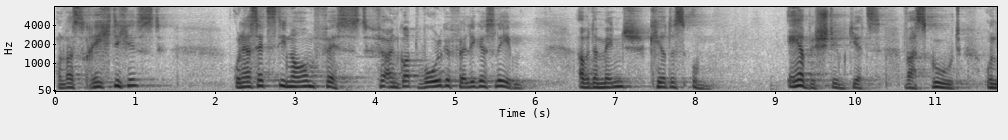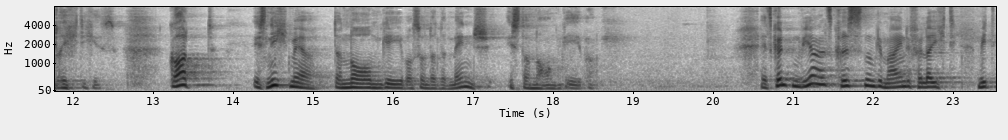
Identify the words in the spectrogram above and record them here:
und was richtig ist, und er setzt die Norm fest für ein Gott wohlgefälliges Leben. Aber der Mensch kehrt es um. Er bestimmt jetzt, was gut und richtig ist. Gott ist nicht mehr der Normgeber, sondern der Mensch ist der Normgeber. Jetzt könnten wir als Christen und Gemeinde vielleicht mit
